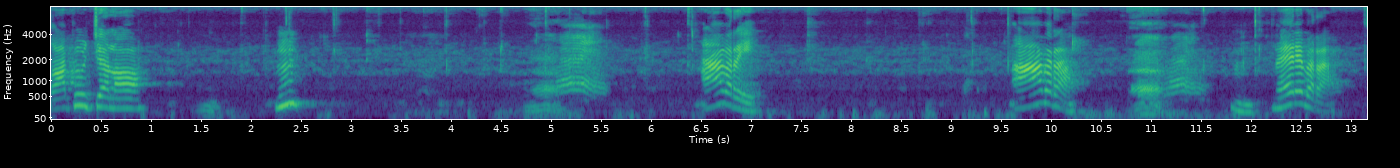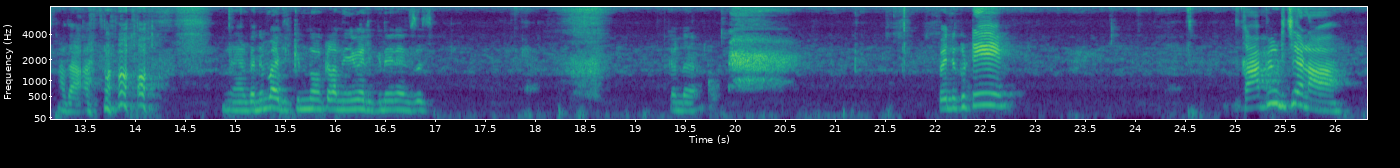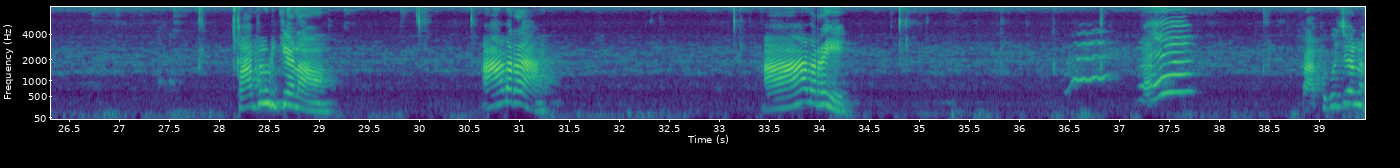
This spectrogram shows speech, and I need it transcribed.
കാപ്പി കുടിച്ചാണോ? ആ പറയേ. ആ പറ. നേരെ പറ. അതാ. അവനും വലിക്കുന്നു നോക്കണം നീ വലിക്കുന്നതിനനുസരിച്ച്. കണ്ട? പെൺകുട്ടി കാപ്പി കുടിച്ചാണോ? കാപ്പി കുടിക്കണോ? ആ പറ. ആ പറയേ. കാപ്പി കുച്ചാണ്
